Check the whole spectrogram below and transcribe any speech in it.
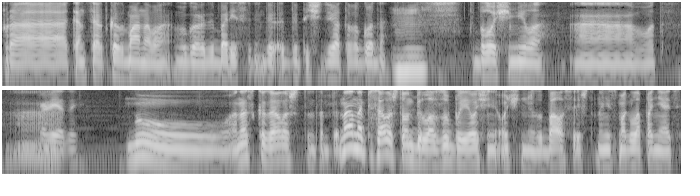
про концерт Казманова в городе Борисове д- 2009 года. Это было очень мило. А, вот. а, Поведай. Ну, она сказала, что там... Ну, она написала, что он белозубый и очень-очень улыбался, и что она не смогла понять,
